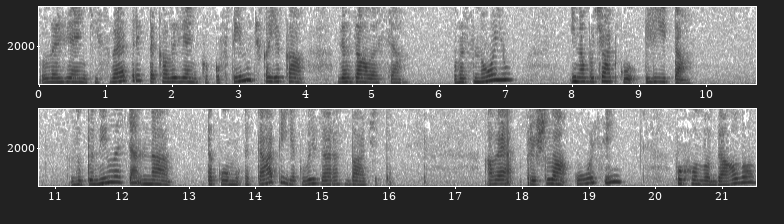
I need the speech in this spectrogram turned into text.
легенький светрик, така легенька ковтиночка, яка в'язалася весною і на початку літа зупинилася на такому етапі, як ви зараз бачите. Але прийшла осінь, похолодало,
